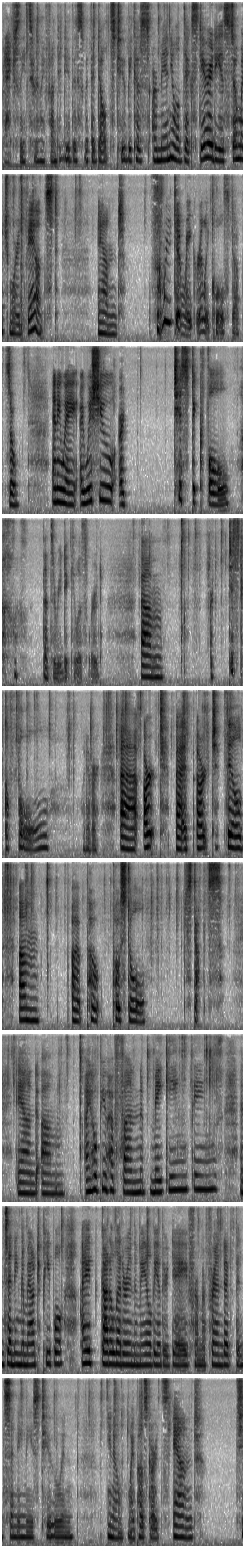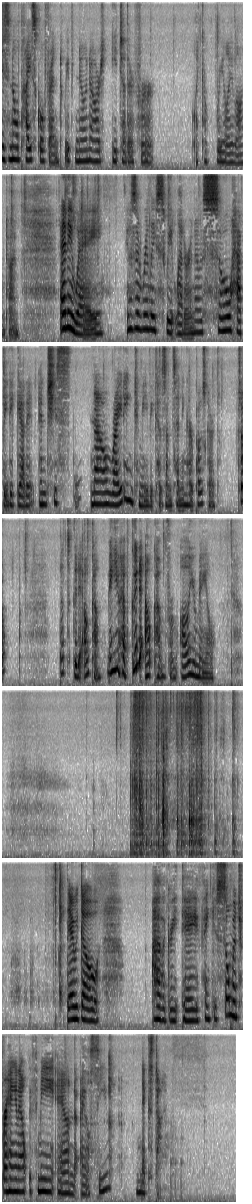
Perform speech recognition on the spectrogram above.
but actually, it's really fun to do this with adults too because our manual dexterity is so much more advanced. And so we can make really cool stuff. So, anyway, I wish you artistic full. That's a ridiculous word. Um, full, whatever. Uh, art, uh, art filled, um, uh, po- postal stuffs and um, I hope you have fun making things and sending them out to people. I got a letter in the mail the other day from a friend I've been sending these to, and you know, my postcards. And she's an old high school friend. We've known our, each other for like a really long time. Anyway, it was a really sweet letter, and I was so happy to get it. And she's now writing to me because I'm sending her postcards. That's a good outcome. May you have good outcome from all your mail. There we go. Have a great day. Thank you so much for hanging out with me, and I'll see you next time.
